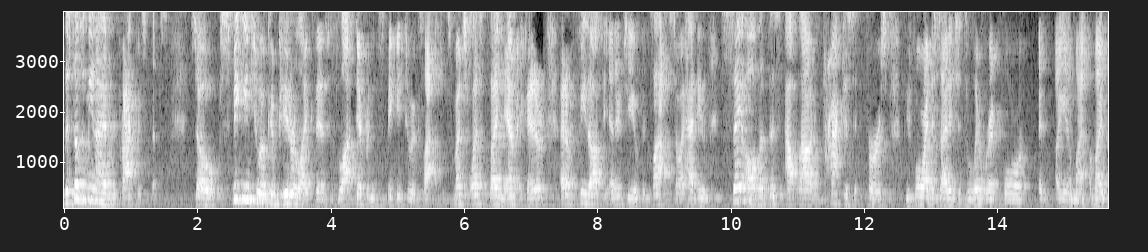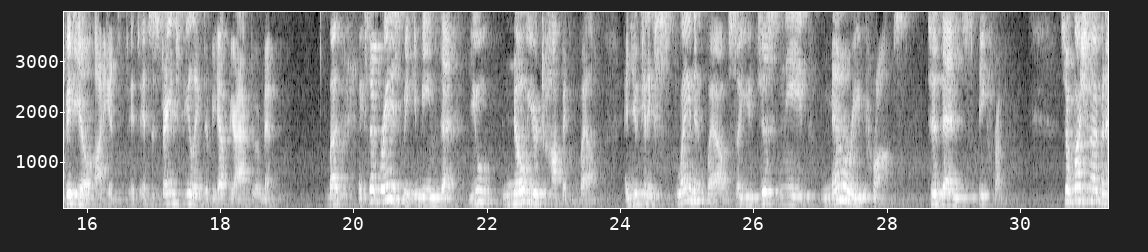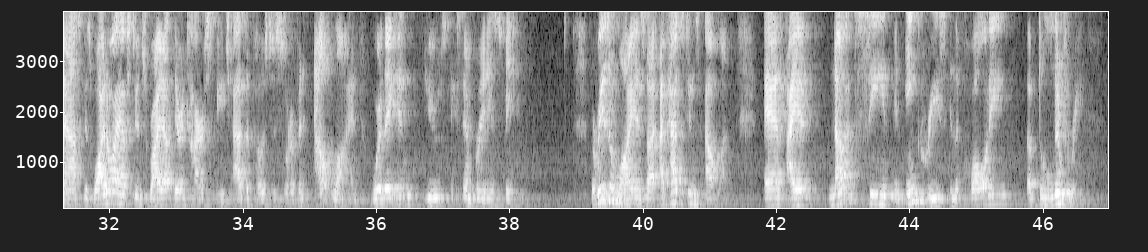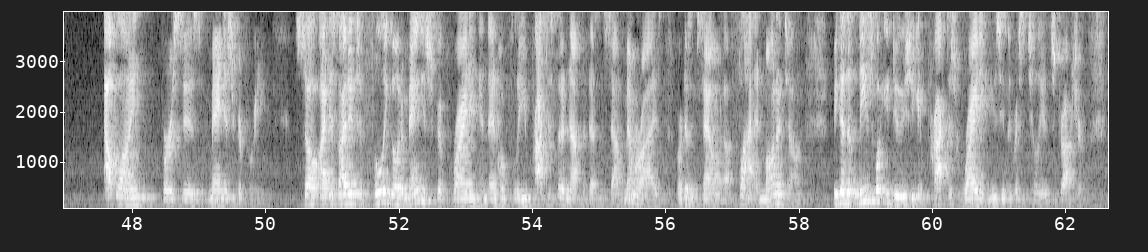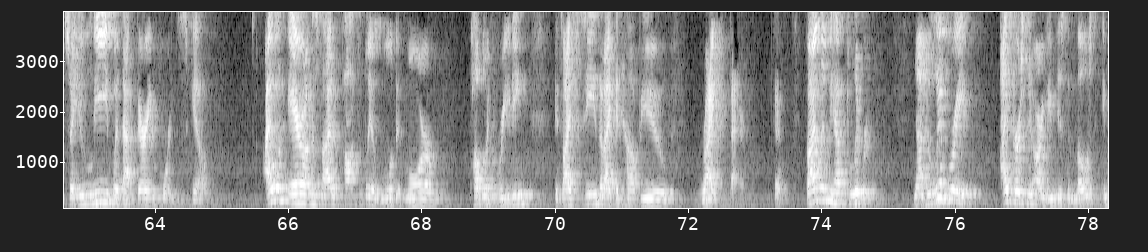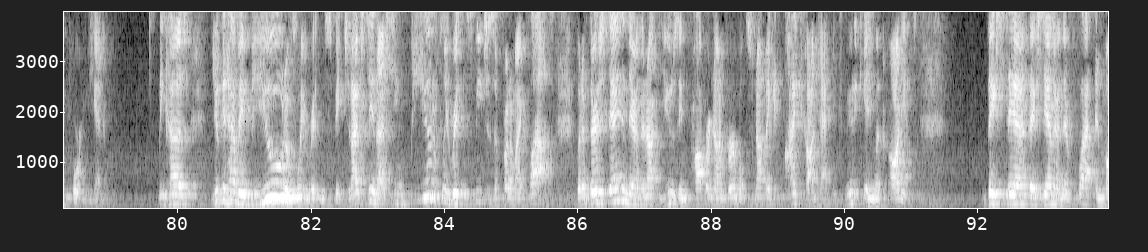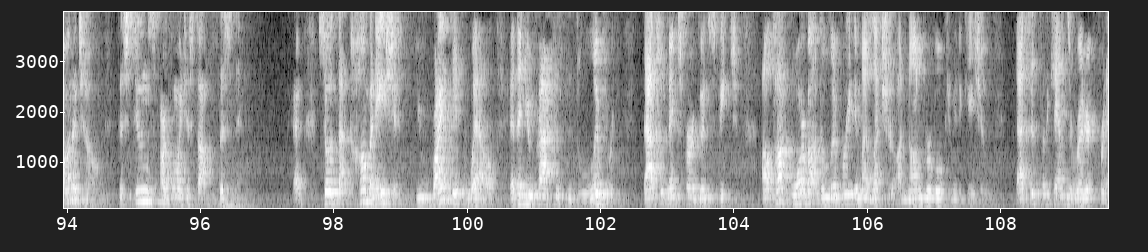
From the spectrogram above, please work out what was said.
This doesn't mean I haven't practiced this. So speaking to a computer like this is a lot different than speaking to a class. It's much less dynamic. I don't, I don't feed off the energy of the class. So I had to say all of this out loud and practice it first before I decided to deliver it for uh, you know, my, my video audience. It's, it's a strange feeling to be up here, I have to admit. But extemporaneous speaking means that you know your topic well and you can explain it well, so you just need memory prompts to then speak from it. So a question I've been asked is why do I have students write out their entire speech as opposed to sort of an outline where they can use extemporaneous speaking? The reason why is that I've had students outline, and I have not seen an increase in the quality of delivery, outline versus manuscript. So I decided to fully go to manuscript writing, and then hopefully you practice it enough it doesn't sound memorized or doesn't sound uh, flat and monotone, because at least what you do is you get practice writing using the Aristotelian structure. So you leave with that very important skill. I will err on the side of possibly a little bit more public reading if I see that I can help you write better. Okay? Finally, we have delivery. Now, delivery, I personally argue, is the most important canon because you can have a beautifully written speech, and I've seen I've seen beautifully written speeches in front of my class. But if they're standing there and they're not using proper nonverbals, they're not making eye contact and communicating with their audience, they stand they stand there and they're flat and monotone. The students are going to stop listening. Okay? So it's that combination. You write it well, and then you practice the delivery. That's what makes for a good speech. I'll talk more about delivery in my lecture on nonverbal communication. That's it for the canons of rhetoric for now.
